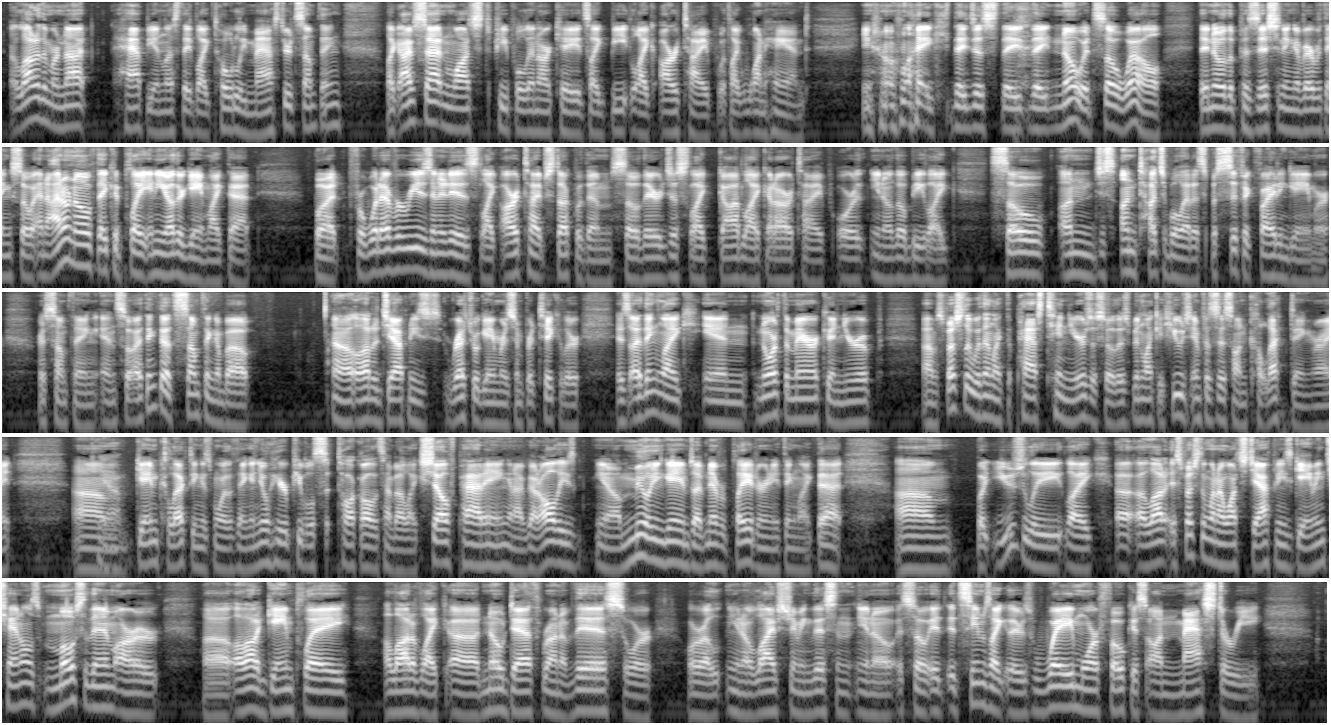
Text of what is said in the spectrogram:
a lot of them are not happy unless they've like totally mastered something. Like i've sat and watched people in arcades like beat like r type with like one hand. You know like they just they they know it so well. They know the positioning of everything. So and i don't know if they could play any other game like that. But for whatever reason it is like r type stuck with them. So they're just like godlike at r type or you know they'll be like so un just untouchable at a specific fighting game or or something. And so I think that's something about uh, a lot of Japanese retro gamers in particular is I think like in North America and Europe, um, especially within like the past ten years or so, there's been like a huge emphasis on collecting, right? Um, yeah. Game collecting is more the thing, and you'll hear people talk all the time about like shelf padding, and I've got all these, you know, a million games I've never played or anything like that. Um, but usually like uh, a lot of, especially when i watch japanese gaming channels most of them are uh, a lot of gameplay a lot of like uh, no death run of this or or uh, you know live streaming this and you know so it, it seems like there's way more focus on mastery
